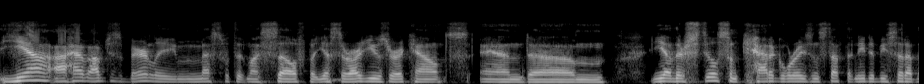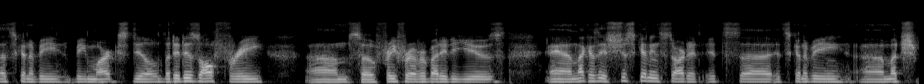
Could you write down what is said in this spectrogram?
Yeah, I have. I've just barely messed with it myself, but yes, there are user accounts, and um, yeah, there's still some categories and stuff that need to be set up. That's going to be be marked still, but it is all free. Um, so free for everybody to use. And like I said, it's just getting started. It's uh, it's going to be a much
